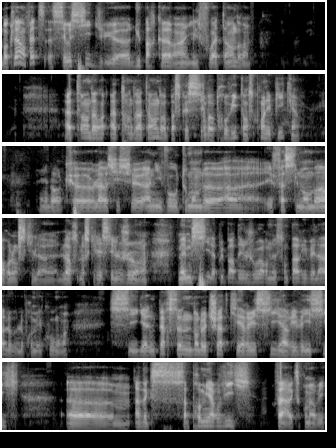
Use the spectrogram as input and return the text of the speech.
Donc là, en fait, c'est aussi du, euh, par cœur, hein. il faut attendre. Attendre, attendre, attendre, parce que si on va trop vite, on se prend les pics. Et donc euh, là aussi, c'est un niveau où tout le monde euh, est facilement mort lorsqu'il a, lorsqu'il le jeu. Hein. Même si la plupart des joueurs ne sont pas arrivés là le, premier coup. S'il y a une personne dans le chat qui a réussi à arriver ici euh, avec sa première vie, enfin avec sa première vie,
